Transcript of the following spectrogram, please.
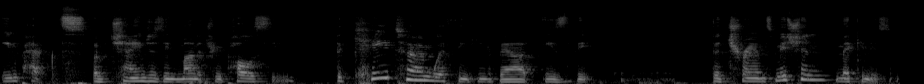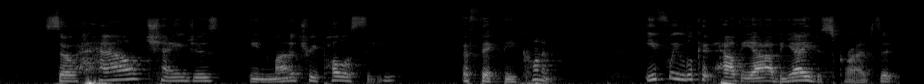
impacts of changes in monetary policy, the key term we're thinking about is the, the transmission mechanism. So, how changes in monetary policy affect the economy. If we look at how the RBA describes it,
